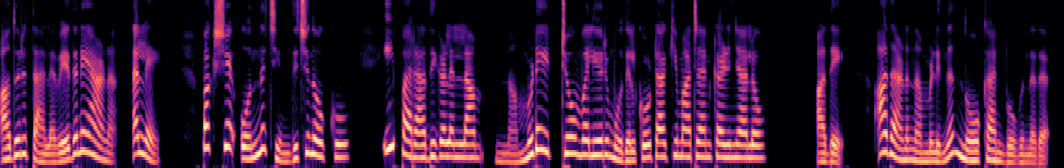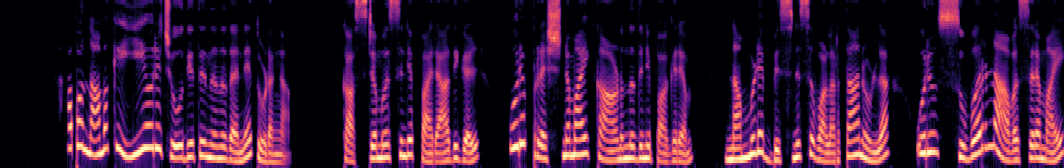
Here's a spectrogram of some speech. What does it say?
അതൊരു തലവേദനയാണ് അല്ലേ? പക്ഷെ ഒന്ന് ചിന്തിച്ചു നോക്കൂ ഈ പരാതികളെല്ലാം നമ്മുടെ ഏറ്റവും വലിയൊരു മുതൽക്കോട്ടാക്കി മാറ്റാൻ കഴിഞ്ഞാലോ? അതെ അതാണ് നമ്മളിന്ന് നോക്കാൻ പോകുന്നത്. അപ്പോൾ നമുക്ക് ഈ ഒരു ചോദ്യത്തിൽ നിന്ന് തന്നെ തുടങ്ങാം. കസ്റ്റമേഴ്സിന്റെ പരാതികൾ ഒരു പ്രശ്നമായി കാണുന്നതിന് പകരം നമ്മുടെ ബിസിനസ് വളർത്താനുള്ള ഒരു സുവർണ അവസരമായി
